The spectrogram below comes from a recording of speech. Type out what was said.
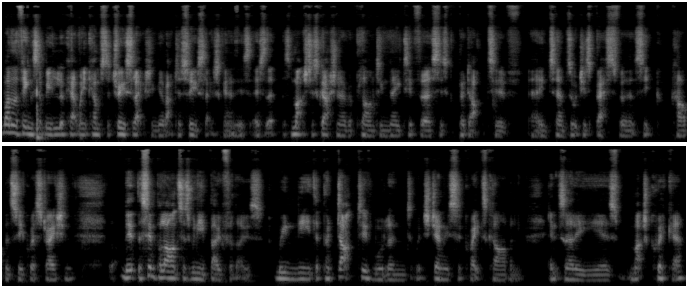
one of the things that we look at when it comes to tree selection, go back to tree selection again, is, is that there's much discussion over planting native versus productive uh, in terms of which is best for carbon sequestration. The, the, simple answer is we need both of those. We need the productive woodland, which generally sequestrates carbon in its early years much quicker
